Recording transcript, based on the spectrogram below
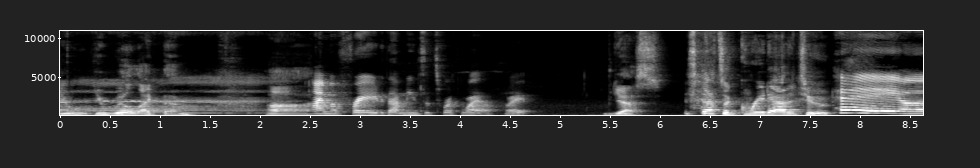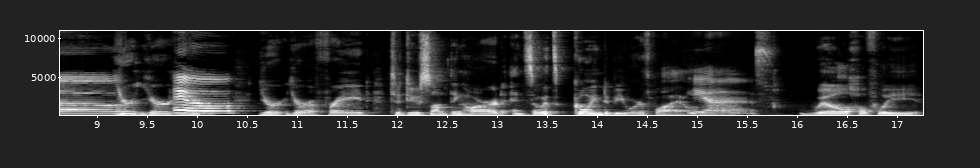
You you will like them. Uh, I'm afraid that means it's worthwhile, right? yes, that's a great attitude. Hey You're you're you're, you're you're afraid to do something hard, and so it's going to be worthwhile. Yes. We'll hopefully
